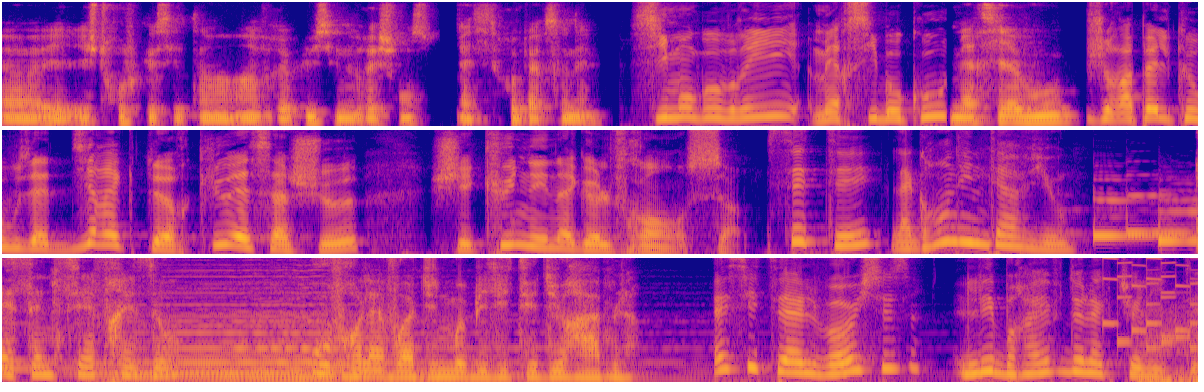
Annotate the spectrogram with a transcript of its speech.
Euh, et, je trouve que c'est un, vrai plus et une vraie chance à titre personnel. Simon Gauvry, merci beaucoup. Merci à vous. Je rappelle que vous êtes directeur QSHE chez Kuehne France. C'était la grande interview. SNCF Réseau ouvre la voie d'une mobilité durable. SITL Voices, les brèves de l'actualité.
